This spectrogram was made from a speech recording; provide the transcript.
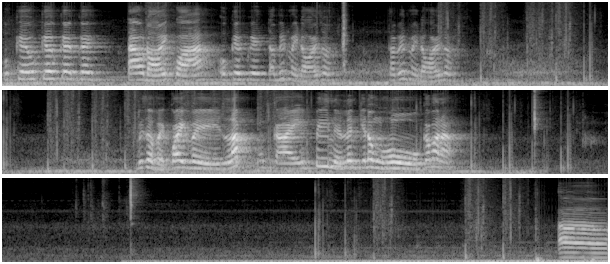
Ok ok ok ok. Tao đói quá. Ok ok tao biết mày đói rồi. Tao biết mày đói rồi. Bây giờ phải quay về lắp cái pin này lên cái đồng hồ các bạn ạ. À...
